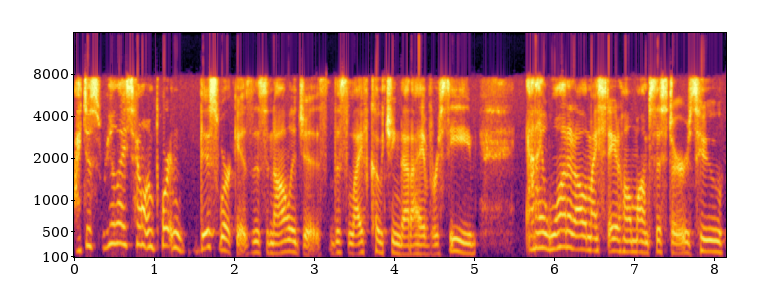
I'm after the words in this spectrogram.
I just realized how important this work is, this knowledge is, this life coaching that I have received. And I wanted all of my stay at home mom sisters who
